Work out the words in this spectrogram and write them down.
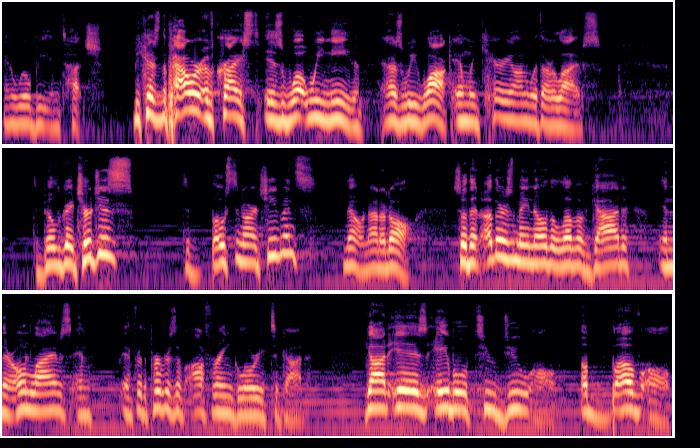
and we'll be in touch. Because the power of Christ is what we need as we walk and we carry on with our lives. To build great churches? To boast in our achievements? No, not at all. So that others may know the love of God in their own lives and, and for the purpose of offering glory to God. God is able to do all, above all,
